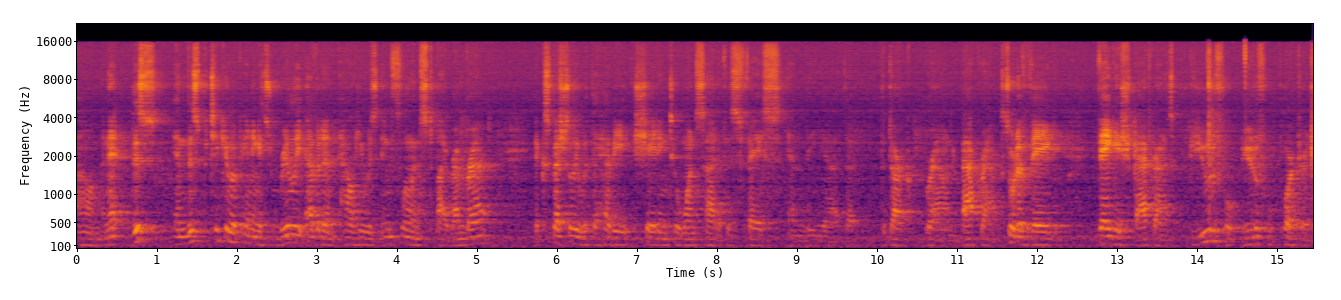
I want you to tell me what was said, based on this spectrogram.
Um, and this, in this particular painting, it's really evident how he was influenced by Rembrandt, especially with the heavy shading to one side of his face and the, uh, the, the dark brown background, sort of vague, vaguish background. It's a beautiful, beautiful portrait.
